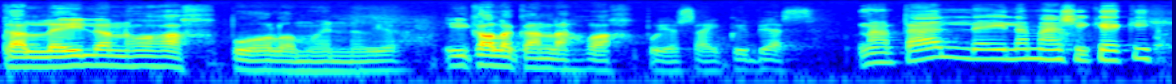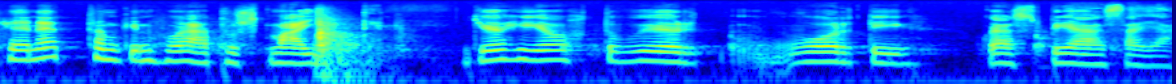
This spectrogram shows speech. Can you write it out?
Tälle illan ho hahpu olomuennu ja ikalkan la hahpu ja sai kui pias. No tälle illa mä sikä kihen ettomkin huapust maitten. Johi johtu vyör, vuorti kas ja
